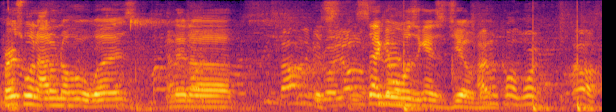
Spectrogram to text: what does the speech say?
First one, I don't know who it was, and then uh, the, bro. The second one was against Jill. I haven't called one. Oh.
